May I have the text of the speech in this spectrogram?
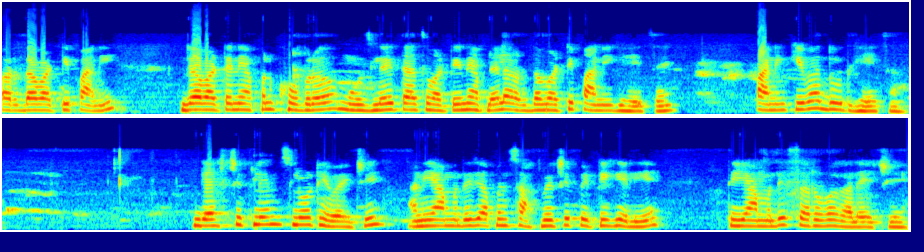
अर्धा वाटी पाणी. ज्या वाटेने आपण खोबरं मोजले त्याच वाटेने आपल्याला अर्धा वाटी पाणी घ्यायचंय. पाणी किंवा दूध घ्यायचं. गॅसची फ्लेम स्लो ठेवायची आणि यामध्ये जी आपण साखरेची पेटी केली आहे ती यामध्ये सर्व घालायची.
